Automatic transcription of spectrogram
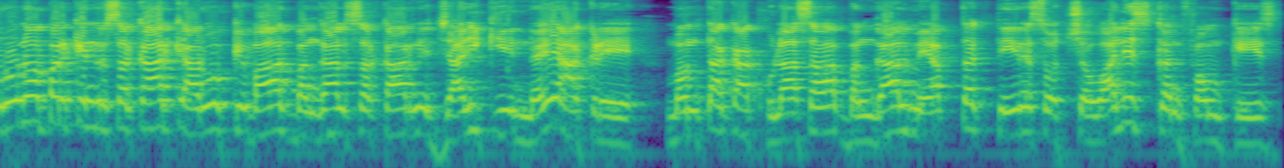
कोरोना पर केंद्र सरकार के आरोप के बाद बंगाल सरकार ने जारी किए नए आंकड़े। ममता का खुलासा, बंगाल में अब तक 1344 कंफर्म केस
